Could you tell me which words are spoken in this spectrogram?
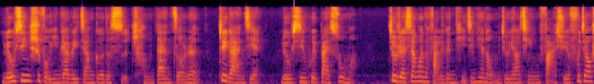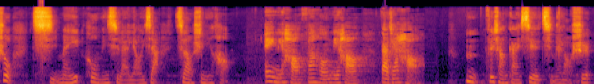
刘鑫是否应该为江歌的死承担责任？这个案件，刘鑫会败诉吗？就这相关的法律问题，今天呢，我们就邀请法学副教授启梅和我们一起来聊一下。齐老师您好，哎，你好，方红，你好，大家好。嗯，非常感谢启梅老师。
